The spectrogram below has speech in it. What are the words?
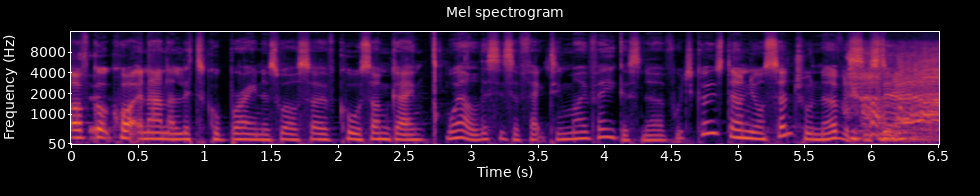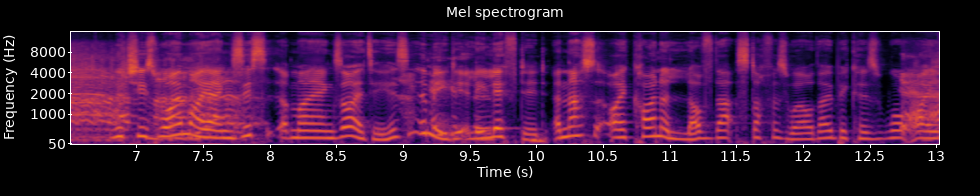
I've got quite an analytical brain as well. So, of course, I'm going, well, this is affecting my vagus nerve, which goes down your central nervous system, which is why my, anxi- my anxiety has immediately lifted. And that's, I kind of love that stuff as well, though, because what I,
